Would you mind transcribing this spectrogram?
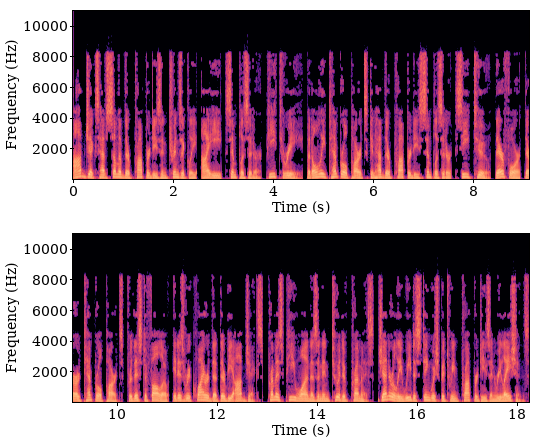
Objects have some of their properties intrinsically, i.e., simpliciter, p3, but only temporal parts can have their properties simpliciter, c2, therefore, there are temporal parts. For this to follow, it is required that there be objects. Premise p1 is an intuitive premise. Generally, we distinguish between properties and relations.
